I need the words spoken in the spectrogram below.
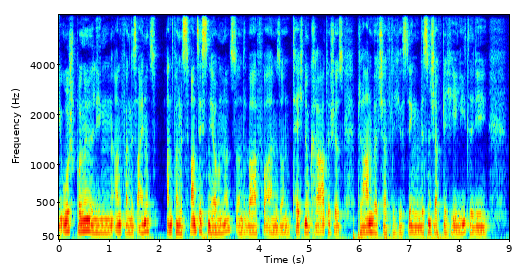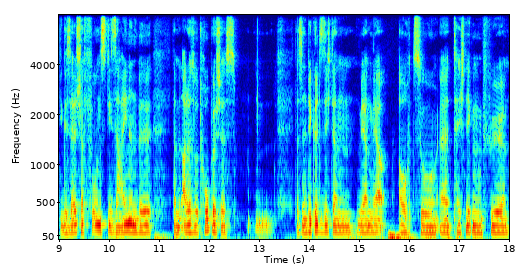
Die Ursprünge liegen Anfang des, 21, Anfang des 20. Jahrhunderts und war vor allem so ein technokratisches, planwirtschaftliches Ding, wissenschaftliche Elite, die die Gesellschaft für uns designen will, damit alles utopisch ist. Das entwickelte sich dann mehr und mehr auch zu äh, Techniken für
